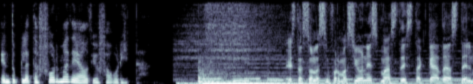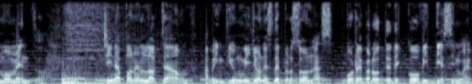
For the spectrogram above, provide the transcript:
en tu plataforma de audio favorita. Estas son las informaciones más destacadas del momento. China pone en lockdown a 21 millones de personas por rebrote de COVID-19.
